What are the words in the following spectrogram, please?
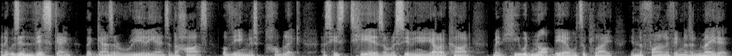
And it was in this game that Gazza really entered the hearts of the English public, as his tears on receiving a yellow card meant he would not be able to play in the final if England had made it.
